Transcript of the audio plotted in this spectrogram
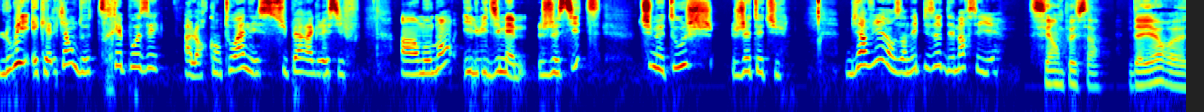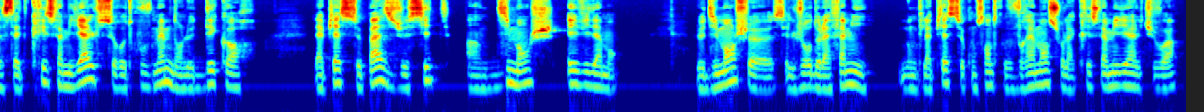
Louis est quelqu'un de très posé, alors qu'Antoine est super agressif. À un moment, il lui dit même, je cite, Tu me touches, je te tue. Bienvenue dans un épisode des Marseillais. C'est un peu ça. D'ailleurs, euh, cette crise familiale se retrouve même dans le décor. La pièce se passe, je cite, un dimanche évidemment. Le dimanche, euh, c'est le jour de la famille, donc la pièce se concentre vraiment sur la crise familiale, tu vois.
